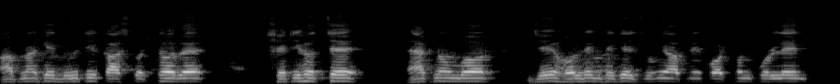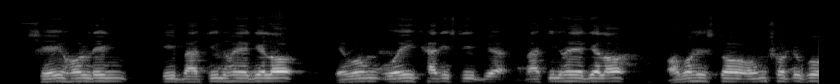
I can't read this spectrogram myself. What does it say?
আপনাকে দুইটি কাজ করতে হবে। সেটি হচ্ছে, এক নম্বর, যে হোল্ডিং থেকে জমি আপনি কর্তন করলেন, সেই হোল্ডিংটি বাতিল হয়ে গেল এবং ওই খারিজটি বাতিল হয়ে গেল। অবশিষ্ট অংশটুকু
